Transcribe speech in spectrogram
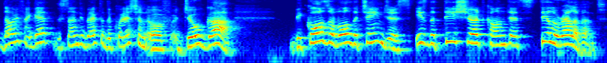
now if i get Sandi back to the question of Joga because of all the changes is the t-shirt contest still relevant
